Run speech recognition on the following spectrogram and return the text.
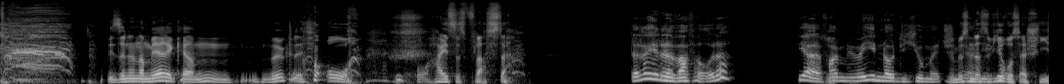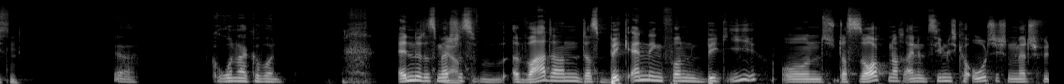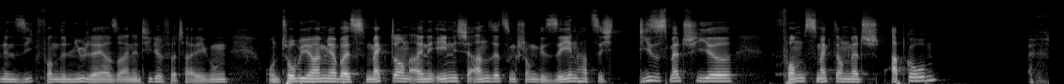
Wir sind in Amerika, hm, möglich. Oh, oh heißes Pflaster. Da hat doch jeder eine Waffe, oder? Ja, vor allem bei jedem No DQ Match. Wir müssen ja, das Virus erschießen. Ja. Corona hat gewonnen. Ende des Matches ja. war dann das Big Ending von Big E und das sorgt nach einem ziemlich chaotischen Match für den Sieg von The New Day, also eine Titelverteidigung. Und Tobi, wir haben ja bei SmackDown eine ähnliche Ansetzung schon gesehen. Hat sich dieses Match hier vom SmackDown-Match abgehoben?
